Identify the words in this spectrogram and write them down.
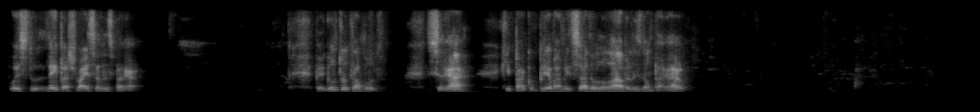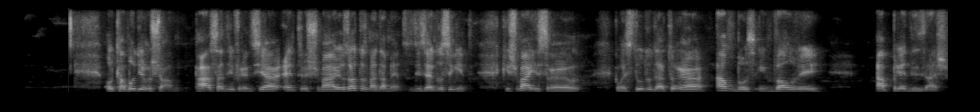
o estudo, nem para Schweiz eles pararam. Pergunta o Talmud, será que para cumprir uma missão do Lulav eles não pararam? O Talmud Yerushalmi, passa a diferenciar entre o Shema e os outros mandamentos, dizendo o seguinte, que Shema Israel, com o estudo da Torá, ambos envolvem aprendizagem.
